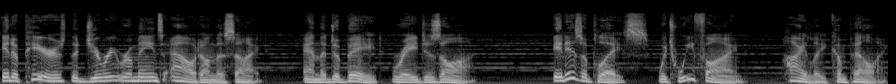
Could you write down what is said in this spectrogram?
it appears the jury remains out on the site, and the debate rages on. It is a place which we find highly compelling.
